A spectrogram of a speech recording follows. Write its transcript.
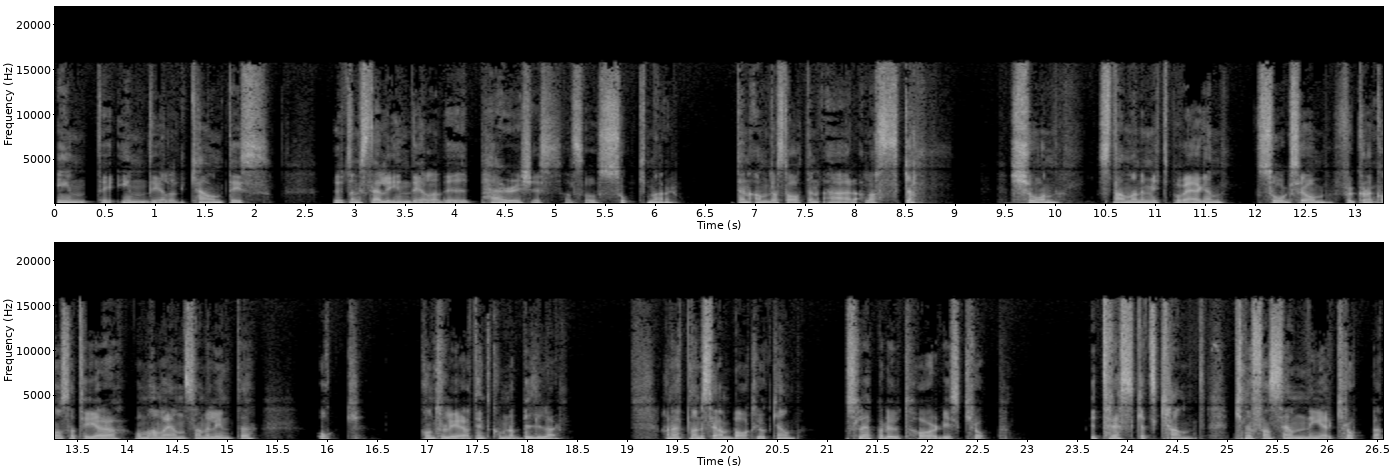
inte är indelade i counties, utan istället indelade i parishes, alltså socknar. Den andra staten är Alaska. Sean stannade mitt på vägen, såg sig om för att kunna konstatera om han var ensam eller inte och kontrollera att det inte kom några bilar. Han öppnade sedan bakluckan och släpade ut Hardys kropp. Vid träskets kant knuffade han sedan ner kroppen.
